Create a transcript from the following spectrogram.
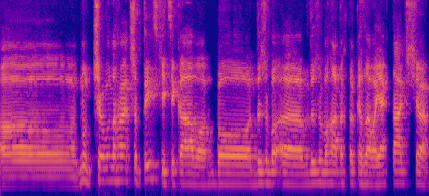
Е, ну, Червоноград Шептицький цікаво, бо дуже е, дуже багато хто казав, як так, що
